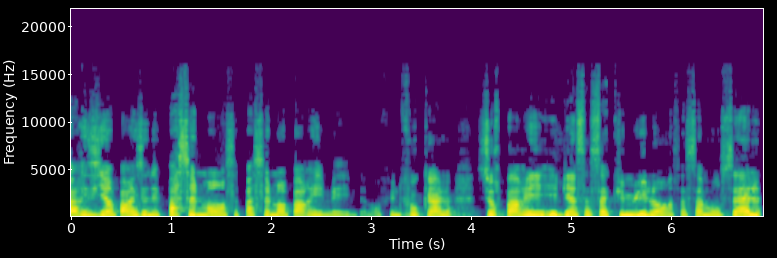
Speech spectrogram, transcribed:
Parisiens, Parisiennes, et pas seulement, c'est pas seulement Paris, mais évidemment, on fait une focale sur Paris, eh bien, ça s'accumule, hein, ça s'amoncelle.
